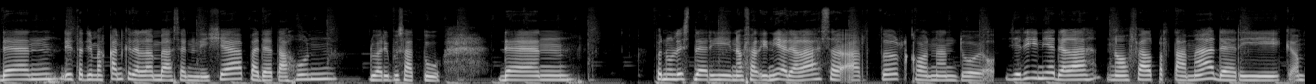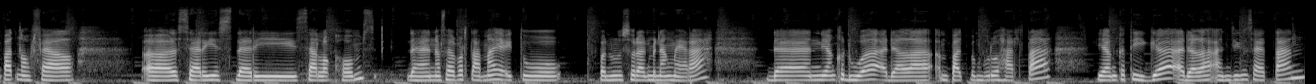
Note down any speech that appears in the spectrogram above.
dan diterjemahkan ke dalam bahasa Indonesia pada tahun 2001. Dan penulis dari novel ini adalah Sir Arthur Conan Doyle. Jadi ini adalah novel pertama dari keempat novel uh, series dari Sherlock Holmes dan novel pertama yaitu Penelusuran Benang Merah dan yang kedua adalah Empat Pemburu Harta, yang ketiga adalah Anjing Setan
